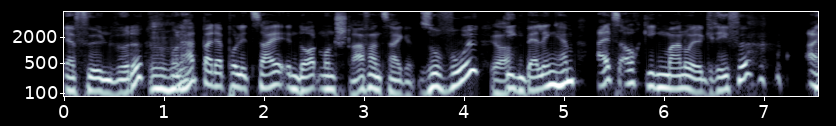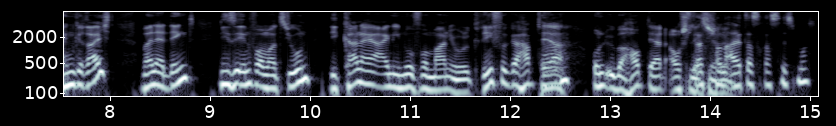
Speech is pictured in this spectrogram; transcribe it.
erfüllen würde Mhm. und hat bei der Polizei in Dortmund Strafanzeige sowohl Ja. gegen Bellingham als auch gegen Manuel Grefe eingereicht, weil er denkt, diese Information, die kann er ja eigentlich nur von Manuel Grefe gehabt Ja. haben und überhaupt, der hat Ist Ausschläge. das schon Altersrassismus?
